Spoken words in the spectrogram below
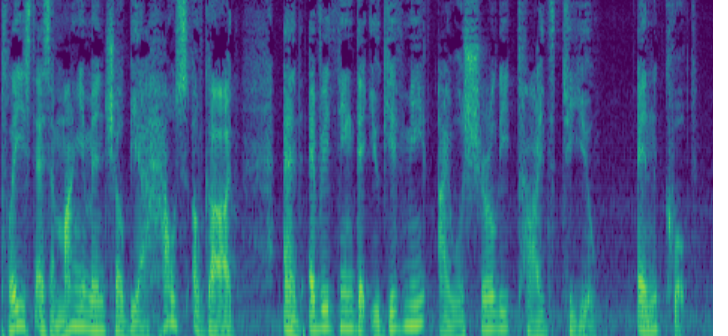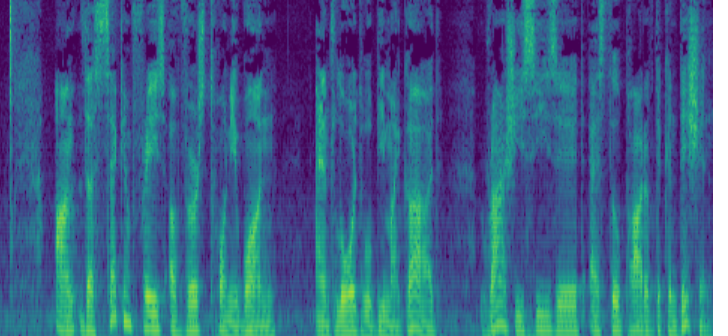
placed as a monument shall be a house of God and everything that you give me, I will surely tithe to you. End quote. On the second phrase of verse 21, and Lord will be my God, Rashi sees it as still part of the condition,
